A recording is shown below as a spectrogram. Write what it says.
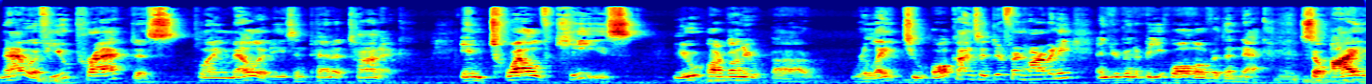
Now, if you practice playing melodies in pentatonic in 12 keys, you are going to uh, relate to all kinds of different harmony and you're going to be all over the neck. So I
